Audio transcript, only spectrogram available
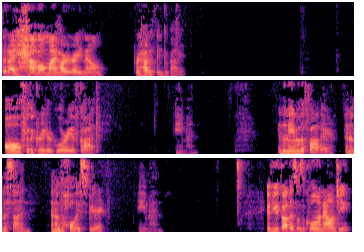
that I have on my heart right now for how to think about it. All for the greater glory of God. Amen. In the name of the Father, and of the Son, and of the Holy Spirit. Amen. If you thought this was a cool analogy,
